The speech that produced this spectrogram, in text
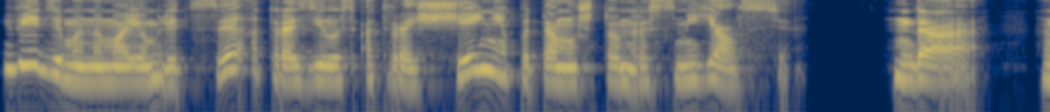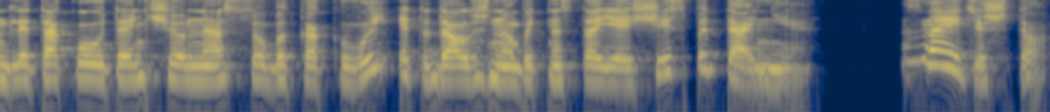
Видимо, на моем лице отразилось отвращение, потому что он рассмеялся. «Да, для такой утонченной особы, как вы, это должно быть настоящее испытание. Знаете что?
